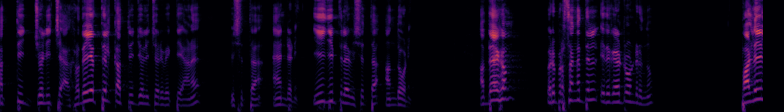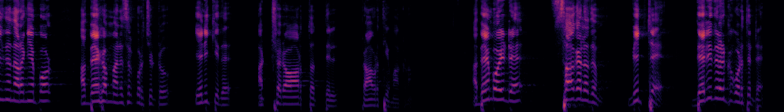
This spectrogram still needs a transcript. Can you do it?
കത്തിജ്വലിച്ച ഹൃദയത്തിൽ കത്തിജ്വലിച്ച ഒരു വ്യക്തിയാണ് വിശുദ്ധ ആന്റണി ഈജിപ്തിലെ വിശുദ്ധ അന്തോണി. അദ്ദേഹം ഒരു പ്രസംഗത്തിൽ ഇത് കേട്ടുകൊണ്ടിരുന്നു. പള്ളിയിൽ നിന്നിറങ്ങിയപ്പോൾ അദ്ദേഹം മനസ്സിൽ കുറിച്ചിട്ടു എനിക്കിത് അക്ഷരാർത്ഥത്തിൽ പ്രാവർത്തികമാക്കണം. അദ്ദേഹം പോയിട്ട് സകലതും വിറ്റ് ദരിദ്രർക്ക് കൊടുത്തിട്ട്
